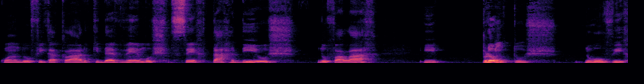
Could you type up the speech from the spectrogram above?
quando fica claro que devemos ser tardios no falar e prontos no ouvir.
